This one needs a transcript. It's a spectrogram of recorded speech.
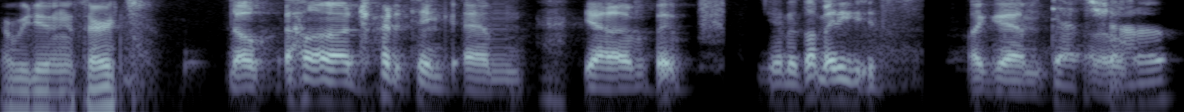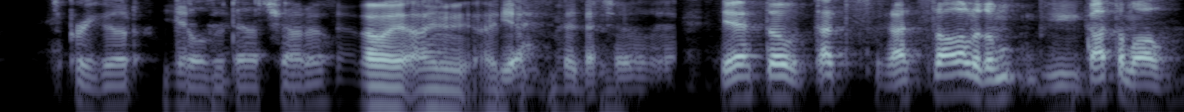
Are we doing a search? No, I'm trying to think. Um, yeah, but, you know, not many. It's like um, Death I don't know. Shadow. It's pretty good. Yeah. Kills a Death Shadow. Oh, I, I, I Yeah, Death Shadow, yeah. Yeah, no, that's that's all of them. You got them all.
